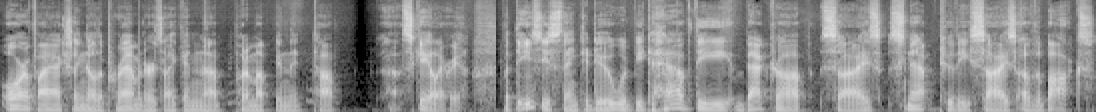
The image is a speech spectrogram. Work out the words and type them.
Or if I actually know the parameters, I can uh, put them up in the top uh, scale area. But the easiest thing to do would be to have the backdrop size snap to the size of the box.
